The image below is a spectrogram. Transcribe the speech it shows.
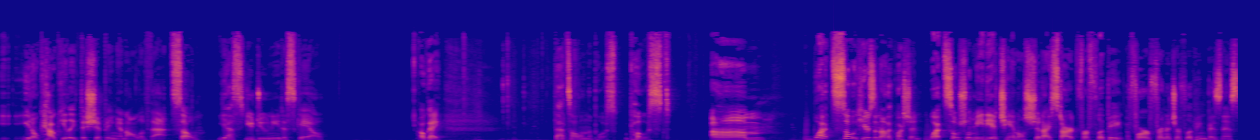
you know, calculate the shipping and all of that. So, yes, you do need a scale. Okay. That's all in the post. Post. Um what so here's another question. What social media channel should I start for flipping for furniture flipping business?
